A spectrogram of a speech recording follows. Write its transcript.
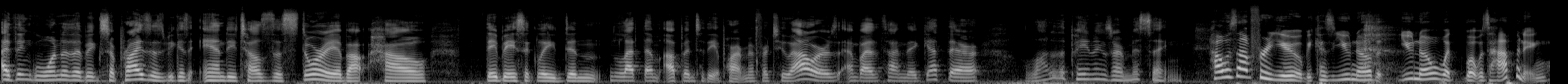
I think one of the big surprises because Andy tells this story about how they basically didn't let them up into the apartment for two hours, and by the time they get there, a lot of the paintings are missing. How was that for you? Because you know that you know what what was happening,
